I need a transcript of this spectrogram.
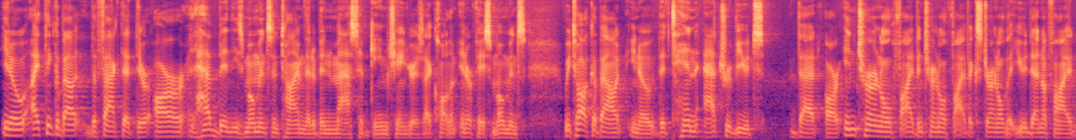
You know, I think about the fact that there are have been these moments in time that have been massive game changers. I call them interface moments. We talk about, you know, the 10 attributes that are internal, five internal, five external that you identified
